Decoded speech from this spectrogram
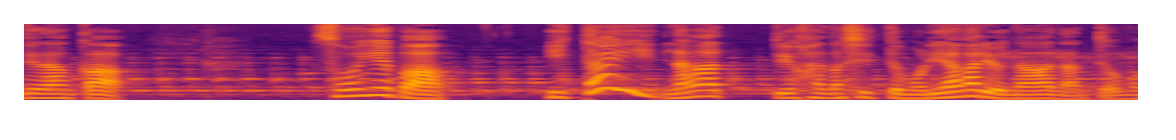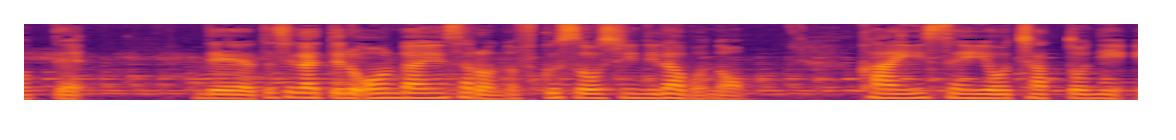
でなんかそういえば痛いなっていう話って盛り上がるよななんて思って。で私がやってるオンラインサロンの服装心理ラボの会員専用チャットに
